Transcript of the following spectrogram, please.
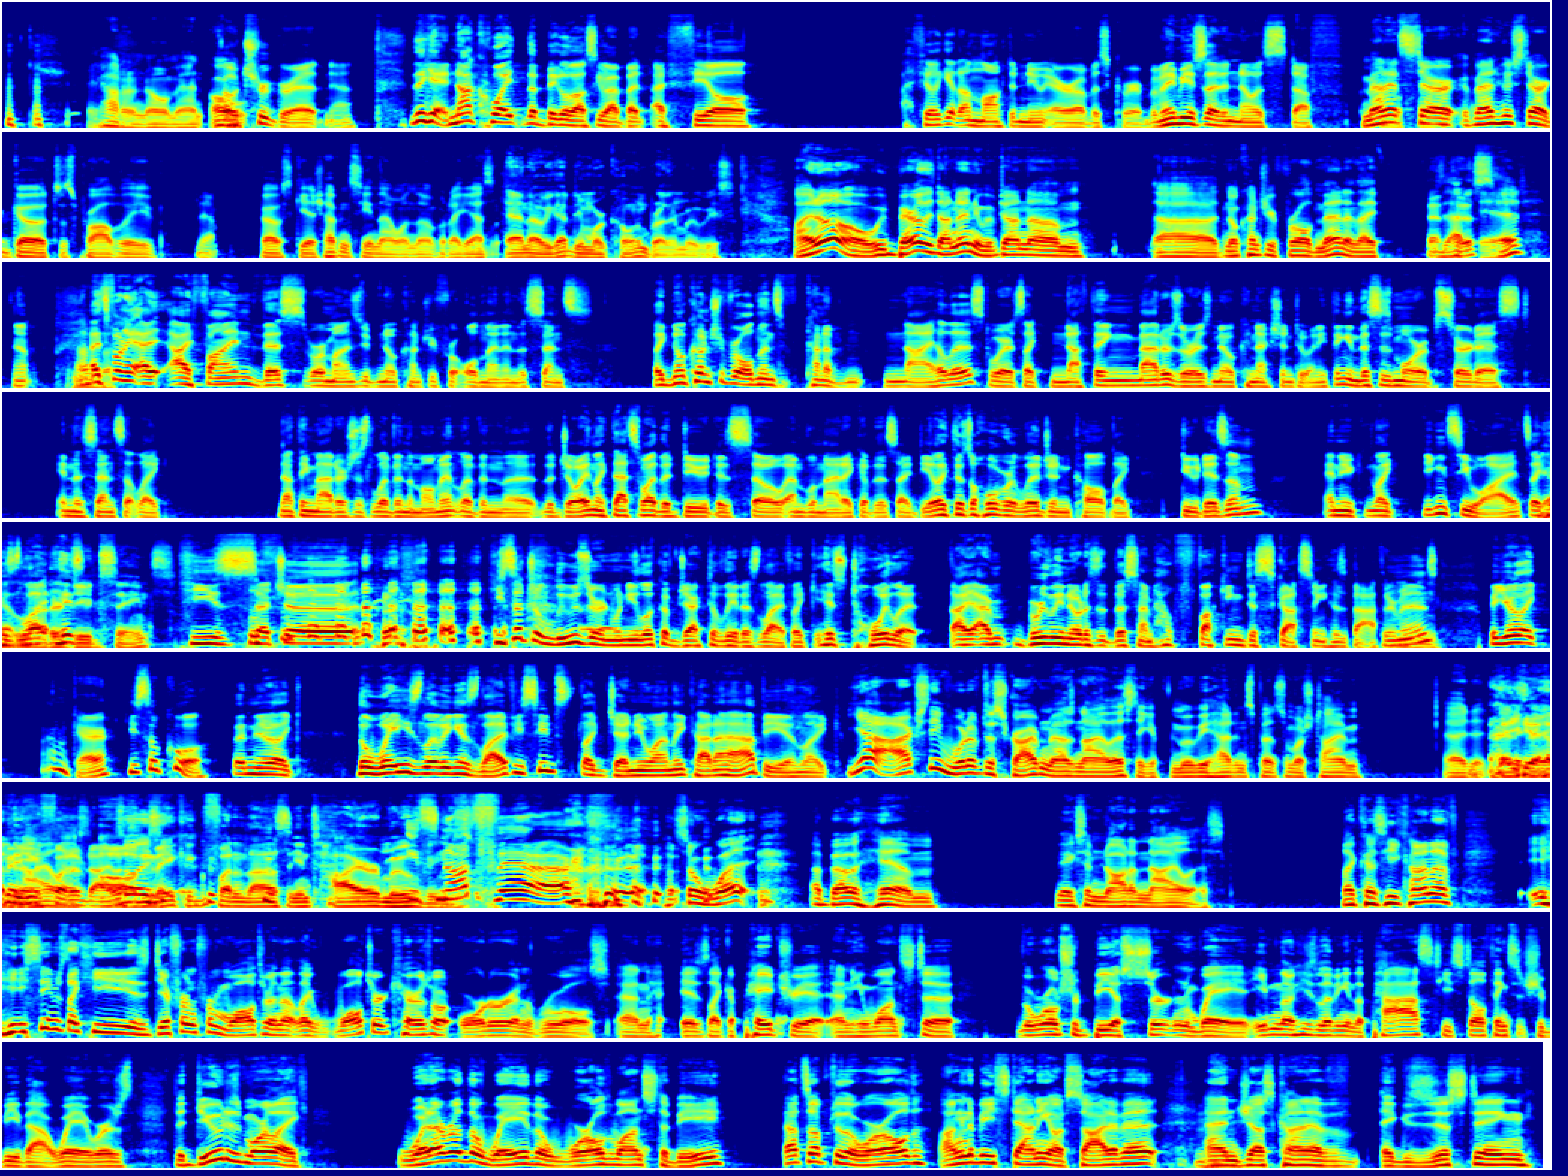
I don't know, man. Oh, Oh, True Grit. Yeah. Okay, not quite the Big Lebowski vibe, but I feel, I feel like it unlocked a new era of his career. But maybe it's just I didn't know his stuff. Man, at stare, Man Who Stare at Goats was probably Yep. Bowski-ish. I haven't seen that one though, but I guess Yeah, no, we got to do more Coen brother movies. I know we've barely done any. We've done um, uh, No Country for Old Men, and I is that this? it? Yep. It's funny. I, I find this reminds me of No Country for Old Men in the sense, like No Country for Old Men's kind of nihilist, where it's like nothing matters or is no connection to anything, and this is more absurdist in the sense that like nothing matters, just live in the moment, live in the the joy, and like that's why the dude is so emblematic of this idea. Like there's a whole religion called like dudism, and you can like you can see why it's like Yeah, his life. latter His, dude saints. he's such a he's such a loser and when you look objectively at his life like his toilet I, I really noticed it this time how fucking disgusting his bathroom is but you're like i don't care he's so cool and you're like the way he's living his life he seems like genuinely kind of happy and like Yeah, I actually would have described him as nihilistic if the movie hadn't spent so much time uh, Yeah, making fun of nihilists. nihilists. So, is he- making fun of Niles the entire movie. it's not fair so what about him makes him not a nihilist. Like, cause he kind of he seems like he is different from Walter in that like Walter cares about order and rules and is like a patriot and he wants to the world should be a certain way. Even though he's living in the past, he still thinks it should be that way. Whereas the dude is more like whatever the way the world wants to be, that's up to the world. I'm going to be standing outside of it mm-hmm. and just kind of existing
